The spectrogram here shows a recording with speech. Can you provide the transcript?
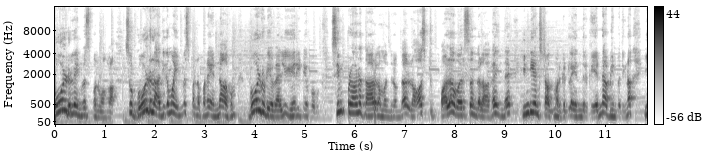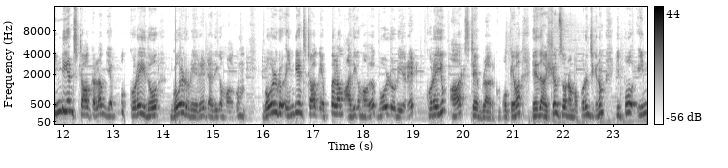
கோல்டுல இன்வெஸ்ட் பண்ணுவாங்களாம். ஸோ கோல்டுல அதிகமாக இன்வெஸ்ட் பண்ண பண்ண என்ன ஆகும்? கோல்டுடைய வேல்யூ ஏறிட்டே போகும். சிம்பிளான தாரக மந்திரம் தான் லாஸ்ட் பல வருஷங்களாக இந்த இந்தியன் ஸ்டாக் மார்க்கெட்ல இருந்திருக்கு. என்ன அப்படின்னு பார்த்தீங்கன்னா இந்தியன் ஸ்டாக் எல்லாம் எப்போ குறையுதோ கோல்டுடைய ரேட் அதிகமாகும். கோல்டு இந்தியன் ஸ்டாக் எப்பெல்லாம் அதிகமாக கோல்டுடைய ரேட் குறையும் ஆர் ஸ்டேபிளா இருக்கும். ஓகேவா இதுதான் விஷயம். ஸோ நம்ம புரிஞ்சுக்கணும். இப்போ இன்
